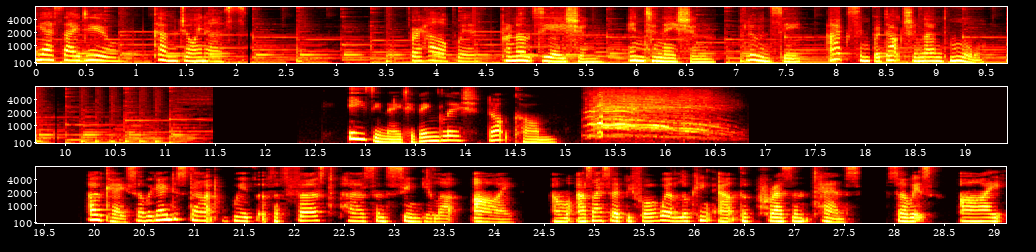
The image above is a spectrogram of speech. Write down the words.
Yes, I do. Come join us. For help with pronunciation, intonation, fluency, accent reduction and more. EasyNativeEnglish.com Okay, so we're going to start with the first person singular I. And as I said before, we're looking at the present tense. So it's I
